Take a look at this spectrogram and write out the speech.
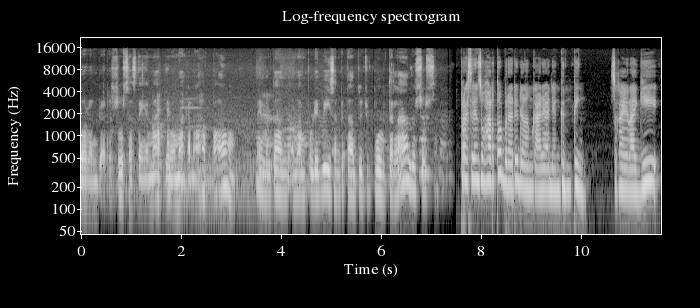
Orang juga ada susah setengah mati mau makan apa. Oh, memang tahun 60 lebih sampai tahun 70 terlalu susah. Presiden Soeharto berada dalam keadaan yang genting. Sekali lagi,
